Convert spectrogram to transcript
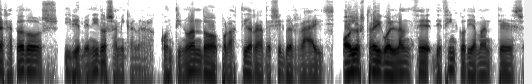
Buenas a todos y bienvenidos a mi canal. Continuando por las tierras de Silver Rise, hoy os traigo el lance de 5 diamantes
